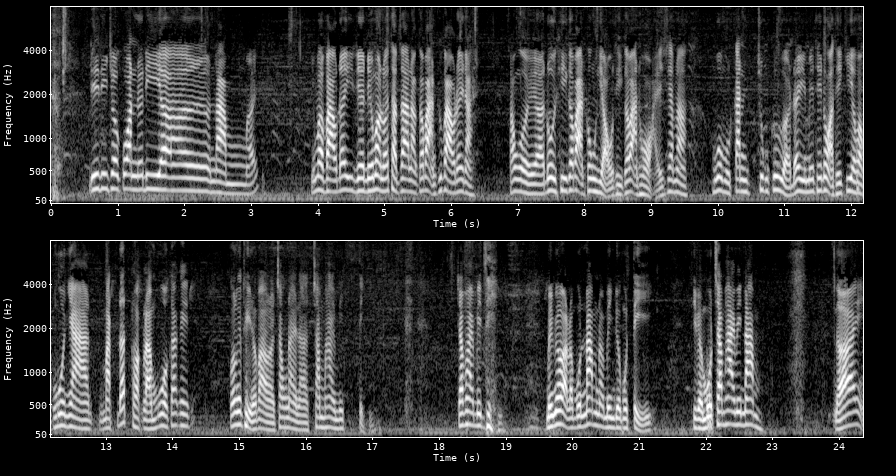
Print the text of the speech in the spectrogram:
Đi đi cho con nó đi uh, làm ấy. Nhưng mà vào đây nếu mà nói thật ra là các bạn cứ vào đây này xong rồi à, đôi khi các bạn không hiểu thì các bạn hỏi xem là mua một căn chung cư ở đây mới thế nọ thế kia, hoặc mua nhà mặt đất, hoặc là mua các cái con cái thủy nó vào là trong này là 120 tỷ. 120 tỷ. Mình mới bảo là một năm là mình được một tỷ, thì phải 120 năm. Đấy,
